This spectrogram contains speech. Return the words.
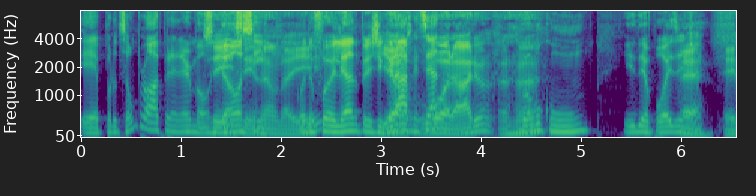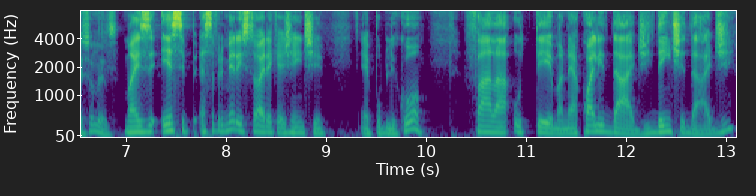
é produção própria, né, irmão? Sim, então, sim, assim, não, daí- quando eu fui olhando para de é etc. o horário. aham. Vamos com um e depois a gente. É, é isso mesmo. Mas esse, essa primeira história que a gente eh, publicou fala o tema, né? A qualidade, identidade.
